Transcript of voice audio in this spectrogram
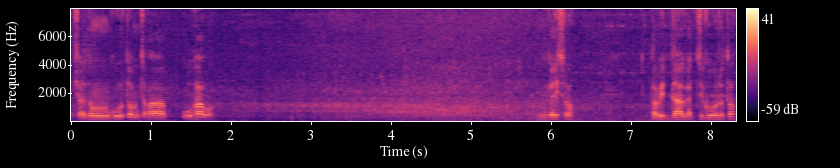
Masyadong gutom tsaka uhaw. Ayan guys oh. Tawid dagat siguro to.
